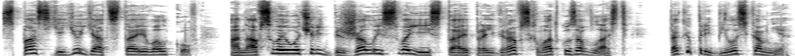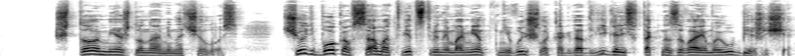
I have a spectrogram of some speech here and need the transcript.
Спас ее я от стаи волков. Она, в свою очередь, бежала из своей стаи, проиграв схватку за власть. Так и прибилась ко мне. Что между нами началось? Чуть боком в самый ответственный момент не вышло, когда двигались в так называемое убежище.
